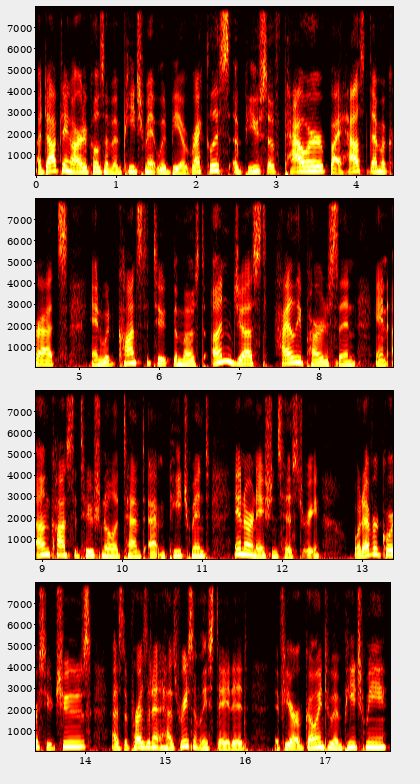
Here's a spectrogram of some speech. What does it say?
Adopting articles of impeachment would be a reckless abuse of power by House Democrats and would constitute the most unjust, highly partisan, and unconstitutional attempt at impeachment in our nation's history. Whatever course you choose, as the president has recently stated, if you are going to impeach me,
